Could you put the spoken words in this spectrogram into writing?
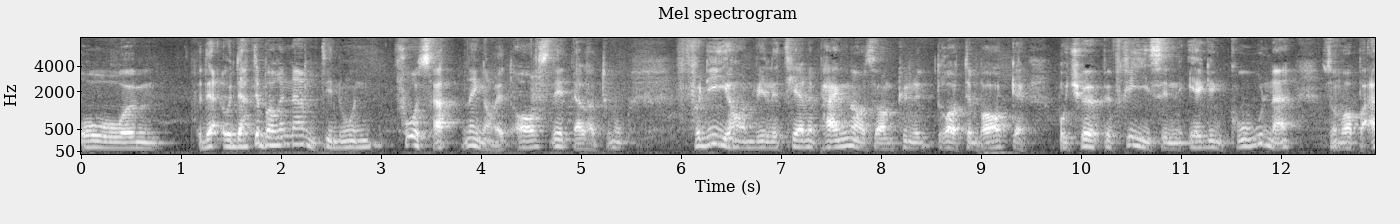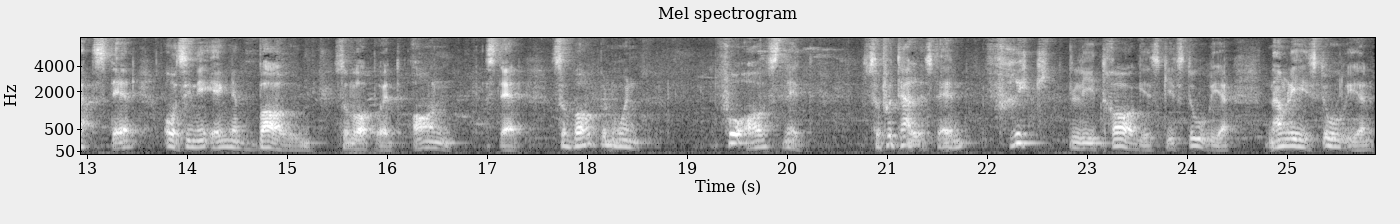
Og, eh, og dette bare nevnt i noen få setninger, et avsnitt eller to. Fordi han ville tjene penger så han kunne dra tilbake å kjøpe fri sin egen kone, som var på ett sted, og sine egne barn, som var på et annet sted. Så bare på noen få avsnitt så fortelles det en fryktelig tragisk historie. Nemlig historien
